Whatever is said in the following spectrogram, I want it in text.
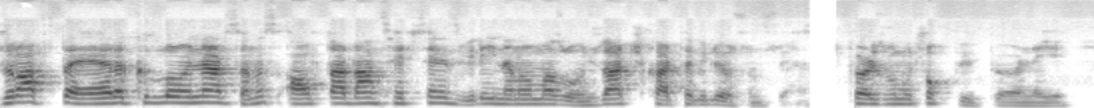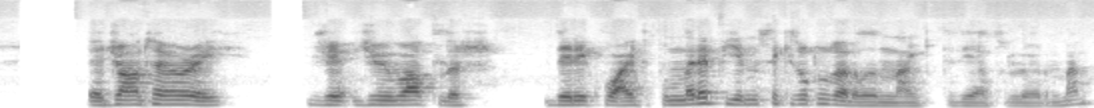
draftta eğer akıllı oynarsanız altlardan seçseniz bile inanılmaz oyuncular çıkartabiliyorsunuz. Yani. Spurs bunun çok büyük bir örneği. E, John Murray, Jimmy Butler, Derek White bunlar hep 28-30 aralığından gitti diye hatırlıyorum ben.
